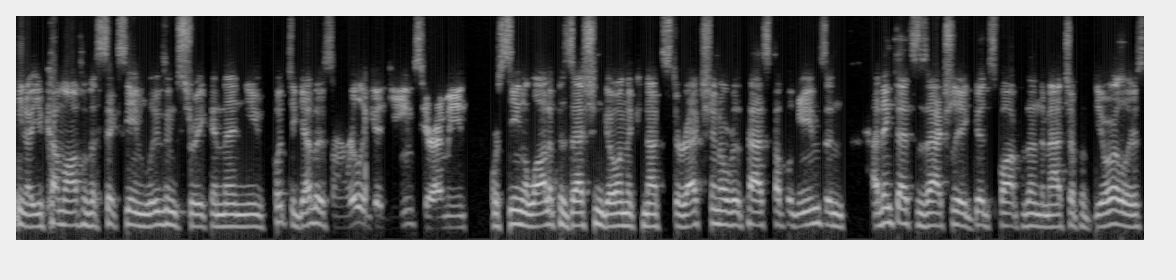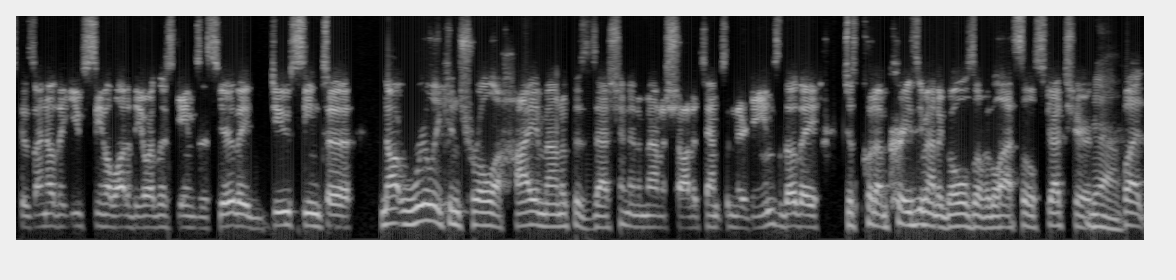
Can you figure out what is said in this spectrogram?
you know you come off of a six game losing streak and then you put together some really good games here. I mean we're seeing a lot of possession go in the Canucks' direction over the past couple games, and I think that's is actually a good spot for them to match up with the Oilers because I know that you've seen a lot of the Oilers games this year. They do seem to not really control a high amount of possession and amount of shot attempts in their games, though they just put up crazy amount of goals over the last little stretch here. Yeah. But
